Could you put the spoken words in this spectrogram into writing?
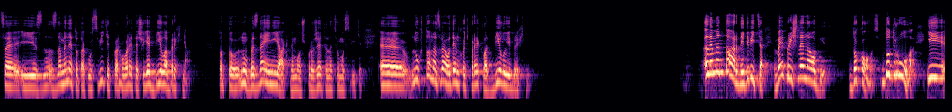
це і знаменито так у світі тепер говорити, що є біла брехня. Тобто, ну, без неї ніяк не можеш прожити на цьому світі. Е, ну, хто назве один хоч приклад білої брехні? Елементарний, дивіться, ви прийшли на обід до когось, до друга, і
